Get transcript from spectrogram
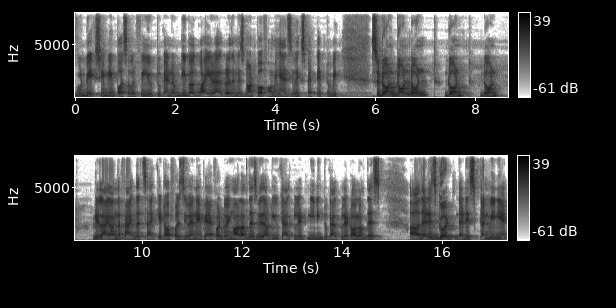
would be extremely impossible for you to kind of debug why your algorithm is not performing as you expect it to be so don't don't don't don't don't rely on the fact that scikit offers you an api for doing all of this without you calculate needing to calculate all of this. Uh, that is good that is convenient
